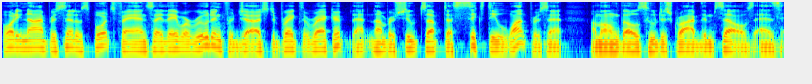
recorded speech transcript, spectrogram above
49% of sports fans say they were rooting for Judge to break the record. That number shoots up to 61% among those who describe themselves as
